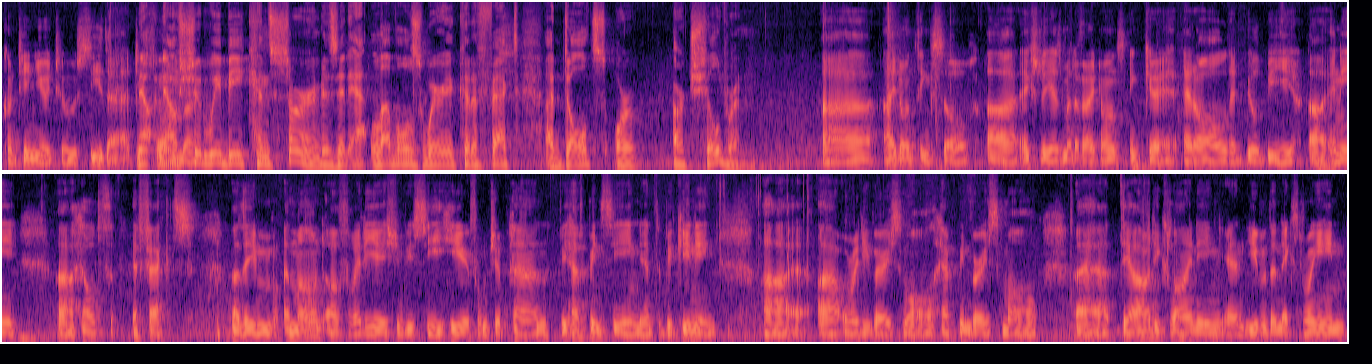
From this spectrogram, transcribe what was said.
continue to see that. Now, from, now, uh, should we be concerned? Is it at levels where it could affect adults or our children? Uh, I don't think so. Uh, actually, as a matter of fact, I don't think uh, at all that there will be uh, any health effects. The amount of radiation we see here from Japan, we have been seeing at the beginning, are already very small, have been very small. they are declining, and even the next rain,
